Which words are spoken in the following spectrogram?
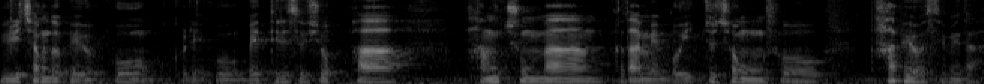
유리창도 배우고 그리고 매트리스 쇼파, 방충망, 그다음에 뭐 입주 청소 다 배웠습니다.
